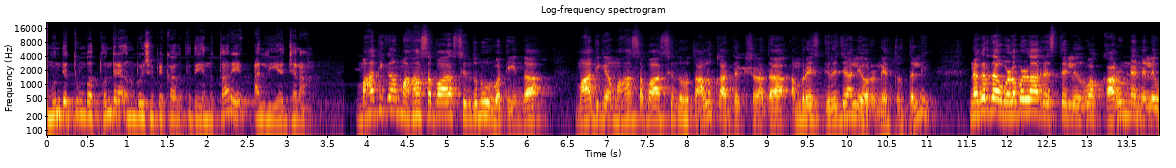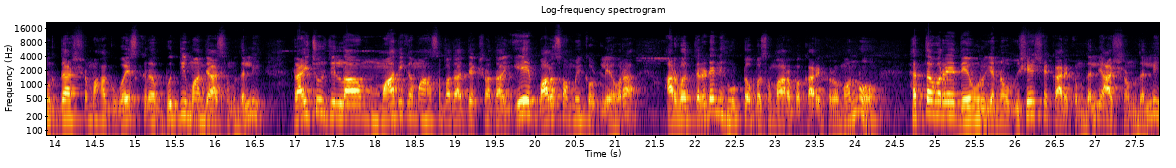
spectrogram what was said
ಮುಂದೆ ತುಂಬ ತೊಂದರೆ ಅನುಭವಿಸಬೇಕಾಗುತ್ತದೆ ಎನ್ನುತ್ತಾರೆ ಅಲ್ಲಿಯ ಜನ. ಮಾದಿಗ ಮಹಾಸಭಾ ಸಿಂಧನೂರು ವತಿಯಿಂದ ಮಾದಿಗ ಮಹಾಸಭಾ ಸಿಂಧೂರು ತಾಲೂಕಾಧ್ಯಕ್ಷರಾದ ಅಂಬರೀಶ್ ಗಿರಿಜಾಲಿ ಅವರ ನೇತೃತ್ವದಲ್ಲಿ ನಗರದ ಒಳಬಳ್ಳಾರ್ ರಸ್ತೆಯಲ್ಲಿರುವ ಕಾರುಣ್ಯ ನೆಲೆ ವೃದ್ಧಾಶ್ರಮ ಹಾಗೂ ವಯಸ್ಕರ ಬುದ್ಧಿಮಾಂದ್ಯ ಆಶ್ರಮದಲ್ಲಿ ರಾಯಚೂರು ಜಿಲ್ಲಾ ಮಾದಿಗ ಮಹಾಸಭಾದ ಅಧ್ಯಕ್ಷರಾದ ಎ. ಬಾಲಸ್ವಾಮಿ ಕೌಡ್ಲೆ ಅವರ ಅರವತ್ತೆರಡನೇ ಹುಟ್ಟುಹಬ್ಬ ಸಮಾರಂಭ ಕಾರ್ಯಕ್ರಮವನ್ನು ಹೆತ್ತವರೇ ದೇವರು ಎನ್ನುವ ವಿಶೇಷ ಕಾರ್ಯಕ್ರಮದಲ್ಲಿ ಆಶ್ರಮದಲ್ಲಿ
